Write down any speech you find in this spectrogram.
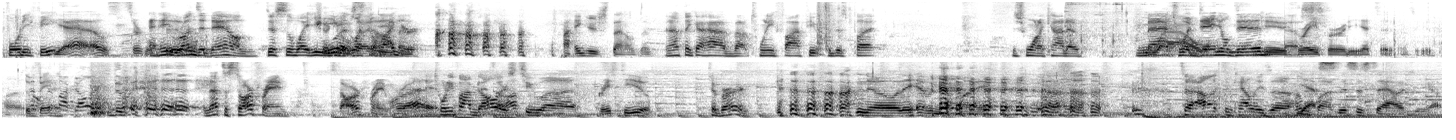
40 feet. Yeah, that was circle. And he two. runs it down just the way he Check would, his like a ID. Liger. Tiger style. then. And I think I have about 25 feet for this putt. Just want to kind of match Wow. what Daniel did. Dude, Yes. great birdie. That's a that's a good putt. The band. The, And that's a star frame. Star frame. All right. $25 awesome. to uh, Grace to you. to burn. no, they have enough money. To Alex and Kelly's uh, home yes, fund. this is to Alex. and Yeah.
